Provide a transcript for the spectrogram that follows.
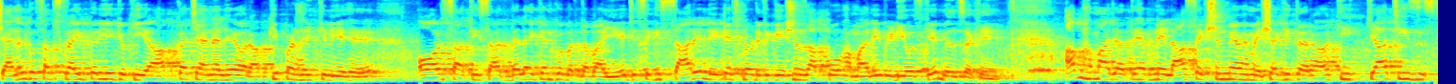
चैनल को सब्सक्राइब करिए क्योंकि ये आपका चैनल है और आपकी पढ़ाई के लिए है। और साथ ही साथ बेल आइकन को दबाइए, जिससे कि सारे लेटेस्ट नोटिफिकेशंस आपको हमारे वीडियोस के मिल सकें। अब हम आ जाते हैं अपने लास्ट सेक्शन में हमेशा की तरह कि क्या चीज़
